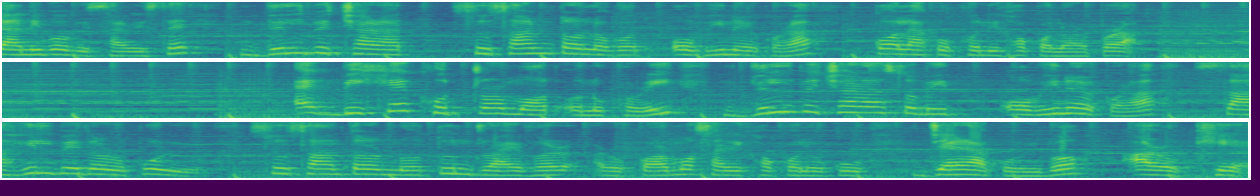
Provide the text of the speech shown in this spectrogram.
জানিব বিচাৰিছে। দিল বিচাৰাত সুশান্তৰ লগত অভিনয় কৰা কলা কুশলীসকলৰ পৰা। এক বিশেষ সূত্ৰৰ মত অনুসৰি দিল বিচাৰা ছবিত অভিনয় কৰা চাহিল বেদৰ উপৰিও সুশান্তৰ নতুন ড্ৰাইভাৰ আৰু কৰ্মচাৰীসকলকো জেৰা কৰিব আৰক্ষীয়ে।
